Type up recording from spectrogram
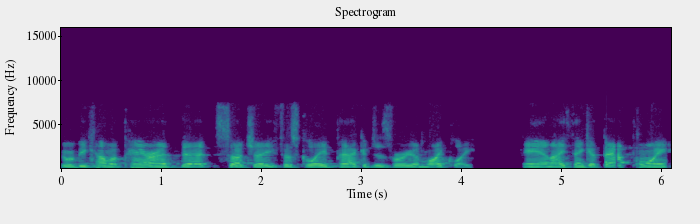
it would become apparent that such a fiscal aid package is very unlikely. And I think at that point,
